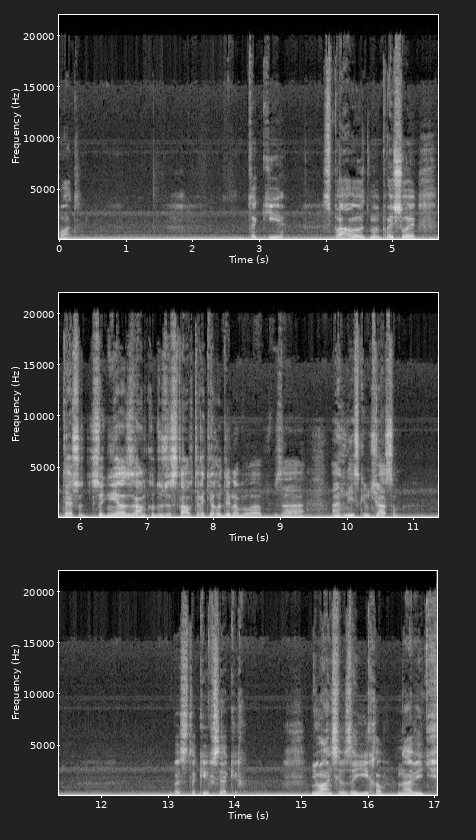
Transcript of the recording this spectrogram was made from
От. Такі справи. От ми прийшли. Теж от сьогодні я зранку дуже став, третя година була за англійським часом. Без таких всяких нюансів заїхав. Навіть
